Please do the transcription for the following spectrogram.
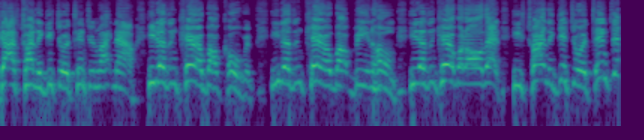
God's trying to get your attention right now. He doesn't care about COVID. He doesn't care about being home. He doesn't care about all that. He's trying to get your attention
